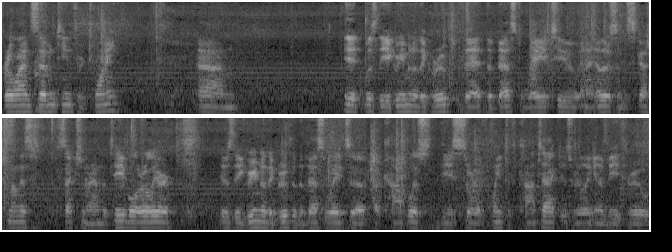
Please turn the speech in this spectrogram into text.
For line seventeen through twenty, um, it was the agreement of the group that the best way to, and I know there's some discussion on this section around the table earlier, it was the agreement of the group that the best way to accomplish this sort of plaintiff contact is really gonna be through,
